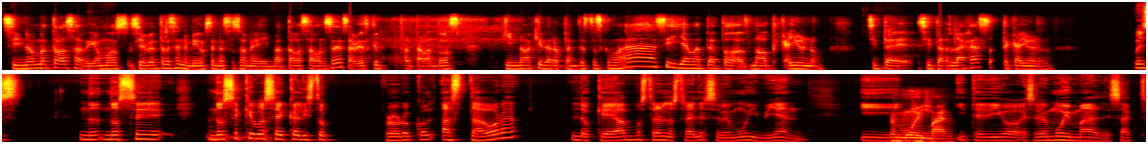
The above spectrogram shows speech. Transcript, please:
si no matabas a, digamos, si había tres enemigos en esa zona y matabas a 11, sabías que faltaban dos. Y no aquí de repente estás como, ah, sí, ya maté a todos. No, te cae uno. Si te, si te relajas, te cae uno. Pues no, no sé, no sé qué va a ser Calisto Protocol, hasta ahora lo que ha mostrado en los trailers se ve muy bien. Y, Muy mal. Y te digo, se ve muy mal, exacto.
